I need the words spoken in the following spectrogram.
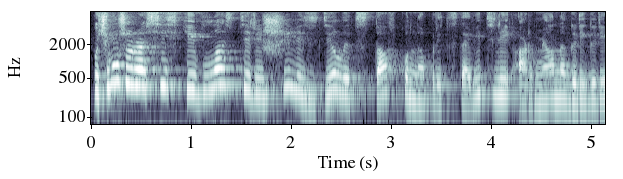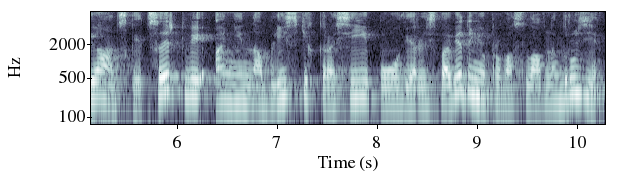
Почему же российские власти решили сделать ставку на представителей армяно-григорианской церкви, а не на близких к России по вероисповеданию православных грузин?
